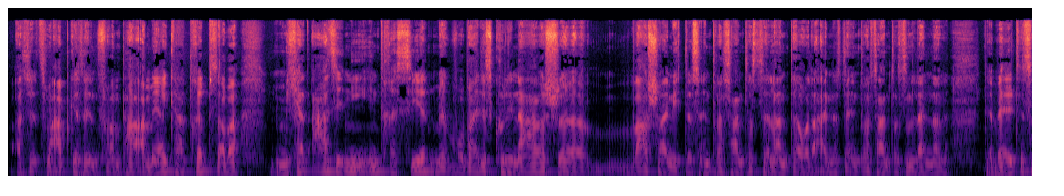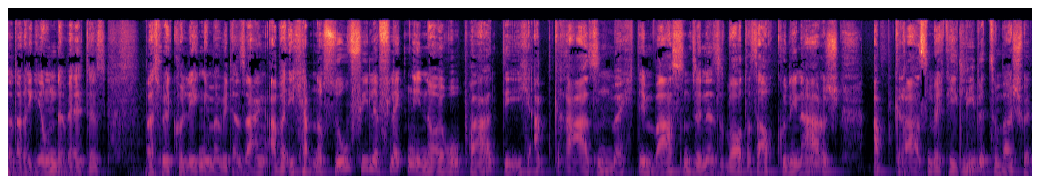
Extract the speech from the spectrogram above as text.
Also jetzt mal abgesehen von ein paar Amerika-Trips, aber mich hat Asien nie interessiert, wobei das kulinarisch äh, wahrscheinlich das interessanteste Land da oder eines der interessantesten Länder der Welt ist oder Region der Welt ist, was mir Kollegen immer wieder sagen. Aber ich habe noch so viele Flecken in Europa, die ich abgrasen möchte, im wahrsten Sinne des Wortes, auch kulinarisch abgrasen möchte. Ich liebe zum Beispiel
